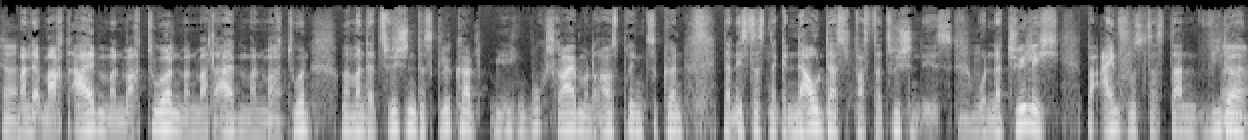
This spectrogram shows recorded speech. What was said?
Man macht Alben, man macht Touren, man macht Alben, man macht Touren. Und wenn man dazwischen das Glück hat, wie ich ein Buch schreiben und rausbringen zu können, dann ist das eine, genau das, was dazwischen ist. Und natürlich beeinflusst das dann wieder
